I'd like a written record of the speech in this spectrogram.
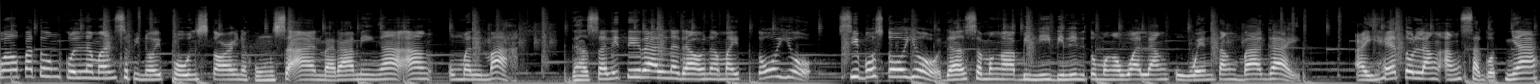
Well, patungkol naman sa Pinoy Phone Star na kung saan marami nga ang umalma dahil sa literal na daw na may toyo si Boss Toyo dahil sa mga binibili nitong mga walang kuwentang bagay ay heto lang ang sagot niya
